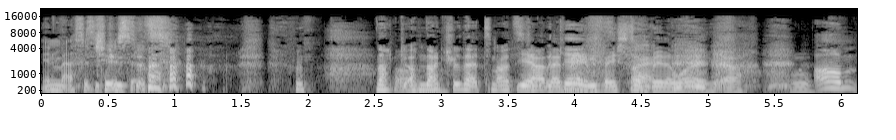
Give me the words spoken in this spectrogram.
in Massachusetts. Not, I'm not sure that's not still yeah the that may, case. may still be the way yeah Um,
